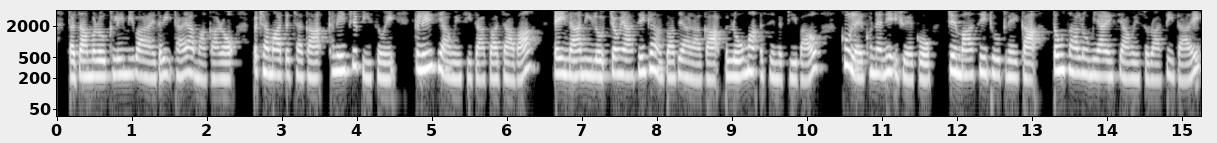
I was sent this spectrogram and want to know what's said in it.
။ဒါကြောင့်မလို့ကလေးမိဘတိုင်းတတိထားရမှာကတော့ပထမတစ်ချက်ကကလေးဖြစ်ပြီးဆိုရင်ကလေးဆရာဝန်စီသားသွားကြပါ။အိမ်နာနီလို့ကြုံရစည်းကံသွားပြတာကဘလို့မှအဆင်မပြေပါဘူးခုလေခုနှစ်နှစ်အရွယ်ကိုတင်မစီထိုးကလေးကတုံးစားလို့မရတဲ့ဆရာဝန်ဆိုတာသိတာတယ်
